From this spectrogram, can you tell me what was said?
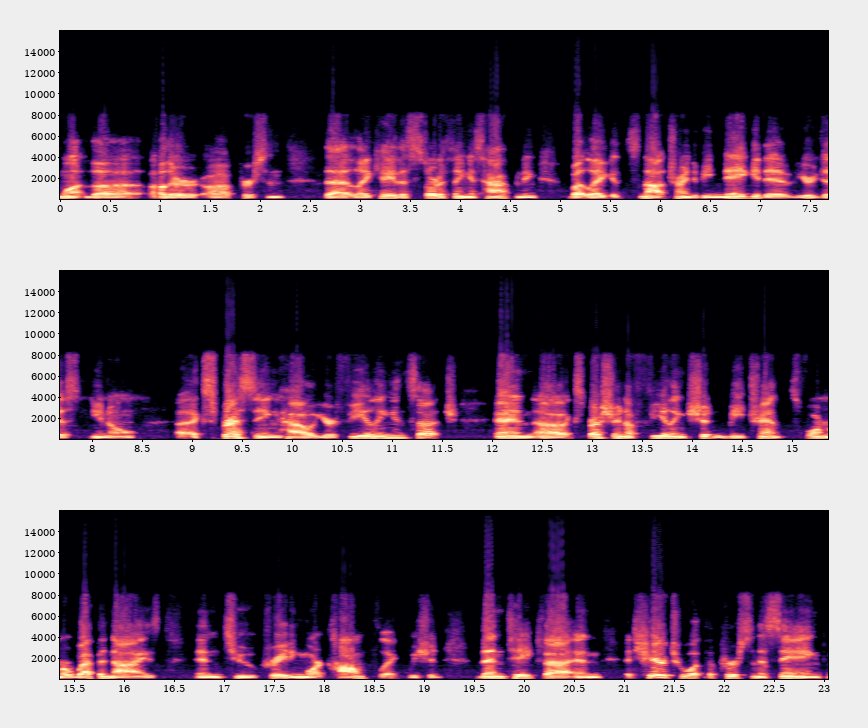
the other uh, person that like hey this sort of thing is happening but like it's not trying to be negative you're just you know uh, expressing how you're feeling and such and uh, expression of feeling shouldn't be transformed or weaponized into creating more conflict. We should then take that and adhere to what the person is saying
